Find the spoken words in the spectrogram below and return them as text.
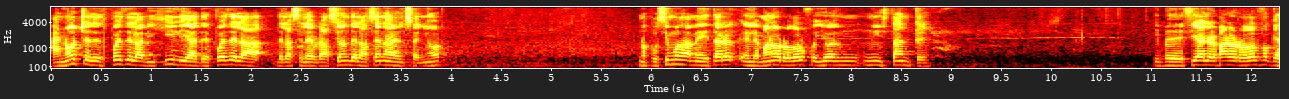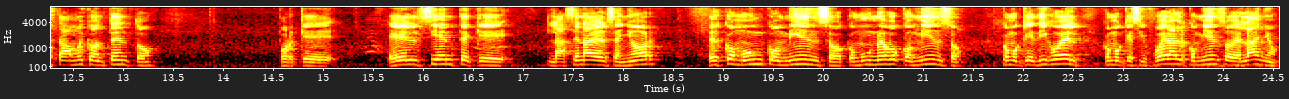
Anoche, después de la vigilia, después de la, de la celebración de la cena del Señor, nos pusimos a meditar el hermano Rodolfo y yo en un instante. Y me decía el hermano Rodolfo que estaba muy contento porque él siente que la cena del Señor es como un comienzo, como un nuevo comienzo. Como que dijo él, como que si fuera el comienzo del año.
